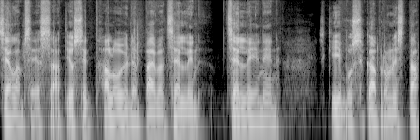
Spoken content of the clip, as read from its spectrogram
Zelamseessa. Että jos sitten haluaa yhden päivän tsellin, tselliin, niin skibussi Kaprunista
